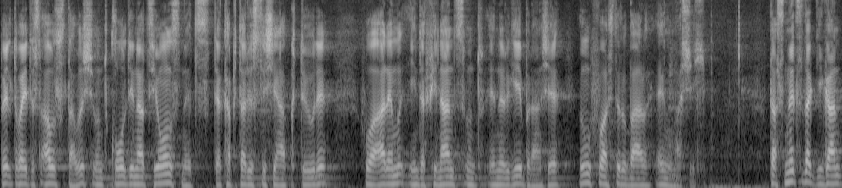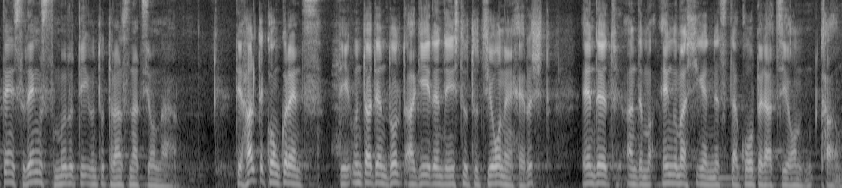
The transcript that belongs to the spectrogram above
weltweites Austausch und Koordinationsnetz der kapitalistischen Akteure vor allem in der Finanz- und Energiebranche, unvorstellbar engmaschig. Das Netz der Giganten ist längst multi- und transnational. Die harte Konkurrenz, die unter den dort agierenden Institutionen herrscht, endet an dem engmaschigen Netz der Kooperation kaum.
